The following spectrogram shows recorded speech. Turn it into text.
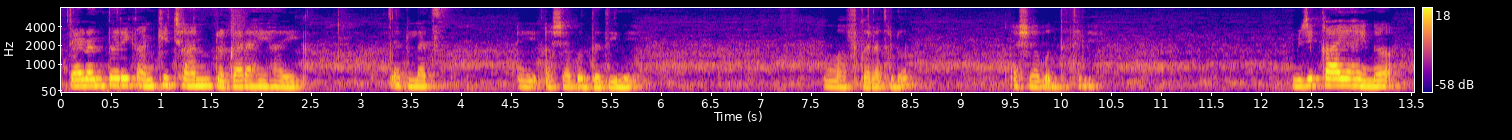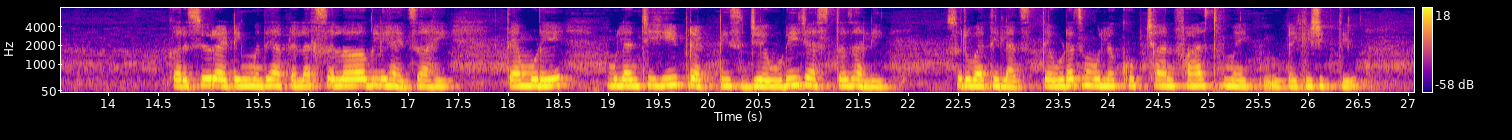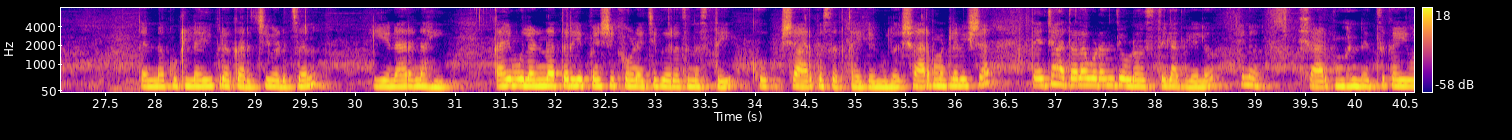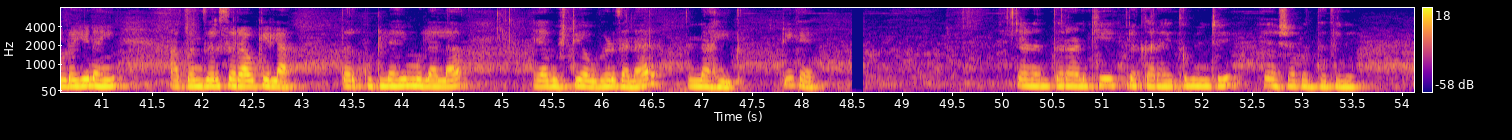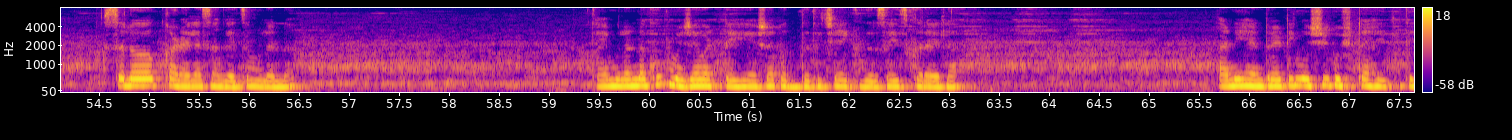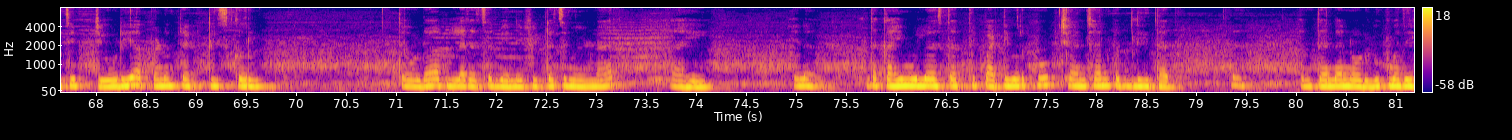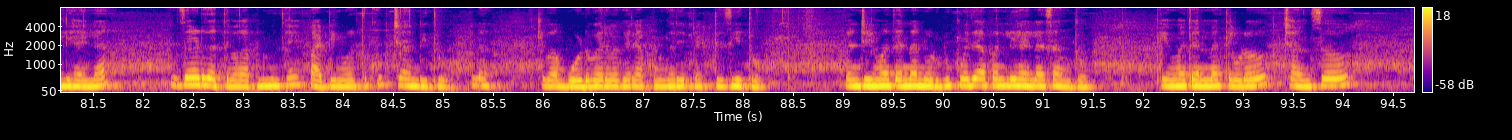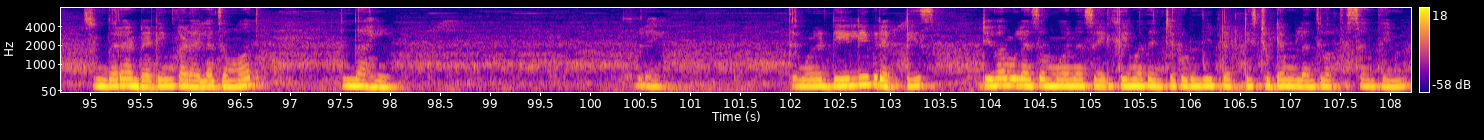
त्यानंतर एक आणखी छान प्रकार आहे हा एक. त्यातलाच अशा पद्धतीने. माफ करा थोडं. अशा पद्धतीने. म्हणजे काय आहे ना कर्सिव रायटिंगमध्ये आपल्याला सलग लिहायचं आहे. त्यामुळे मुलांची ही प्रॅक्टिस जेवढी जास्त झाली सुरुवातीलाच तेवढंच मुलं खूप छान फास्ट मै पैकी शिकतील. त्यांना कुठल्याही प्रकारची अडचण येणार नाही. काही मुलांना तर हे पण शिकवण्याची गरज नसते. खूप शार्प असतात काही काही मुलं. शार्प म्हटल्यापेक्षा त्यांच्या हाताला वडण तेवढं असते लागलेलं. आहे ना? शार्प म्हणण्याचं काही एवढं हे नाही. आपण जर सराव केला तर कुठल्याही मुलाला या गोष्टी अवघड जाणार नाहीत. ठीक आहे? त्यानंतर आणखी एक प्रकार आहे तो म्हणजे हे अशा पद्धतीने. सलग काढायला सांगायचं मुलांना. काही मुलांना खूप मजा वाटते हे अशा पद्धतीची एक्झरसाईज करायला. आणि हँडरायटिंग अशी गोष्ट आहे की त्याची जेवढी आपण प्रॅक्टिस करू तेवढं आपल्याला त्याचं बेनिफिटच मिळणार आहे. है ना? आता काही मुलं असतात ती पाटीवर खूप छान छान पद लिहितात. पण त्यांना नोटबुकमध्ये लिहायला जड जाते. मग आपण म्हणतो पाटीवर तर खूप छान लिहितो. है ना? किंवा बोर्डवर वगैरे आपण घरी प्रॅक्टिस घेतो. पण जेव्हा त्यांना नोटबुकमध्ये आपण लिहायला सांगतो तेव्हा त्यांना तेवढं छानसं सुंदर हँडरायटिंग काढायला जमत नाही. बरं त्यामुळे डेली प्रॅक्टिस जेव्हा मुलाचं मन असेल तेव्हा त्यांच्याकडून ही प्रॅक्टिस छोट्या मुलांच्या बाबतीत सांगते मी.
